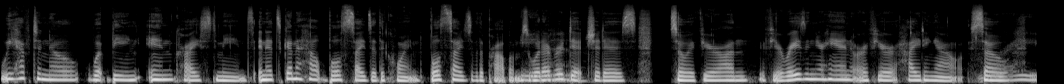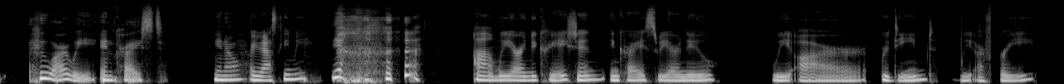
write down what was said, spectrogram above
we have to know what being in Christ means. And it's going to help both sides of the coin, both sides of the problems, whatever ditch it is. So if you're on, if you're raising your hand or if you're hiding out. So right. who are we in Christ? You know? Are you asking me? Yeah. um, we are a new creation in Christ. We are new. We are redeemed. We are free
